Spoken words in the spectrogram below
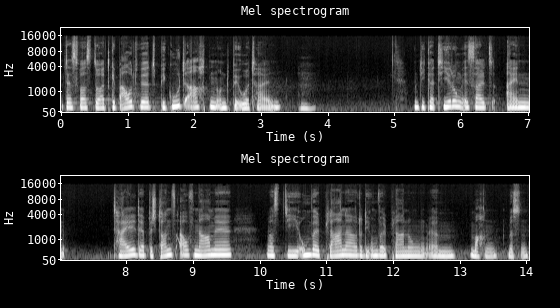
das, was dort gebaut wird, begutachten und beurteilen. Mhm. Und die Kartierung ist halt ein Teil der Bestandsaufnahme, was die Umweltplaner oder die Umweltplanung ähm, machen müssen.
